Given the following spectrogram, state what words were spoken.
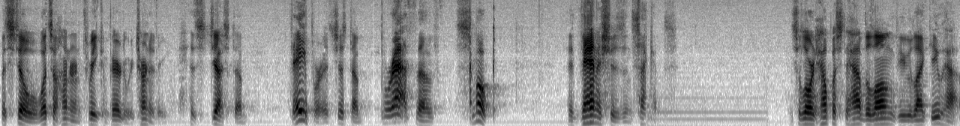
But still, what's 103 compared to eternity? It's just a vapor, it's just a breath of smoke that vanishes in seconds. So, Lord, help us to have the long view like you have.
